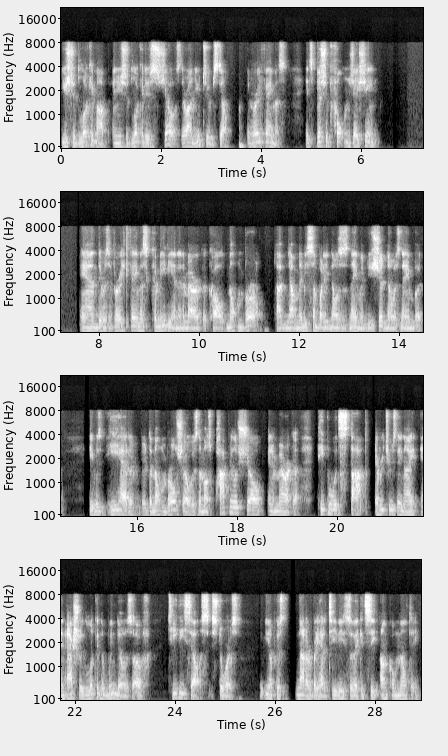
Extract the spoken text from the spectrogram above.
you should look him up and you should look at his shows. They're on YouTube still. They're very famous. It's Bishop Fulton J. Sheen. And there was a very famous comedian in America called Milton Berle. Um, now, maybe somebody knows his name, and you should know his name, but he was he had a, the Milton Berle show. It was the most popular show in America. People would stop every Tuesday night and actually look in the windows of TV sales, stores, you know, because not everybody had a TV, so they could see Uncle Milty.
